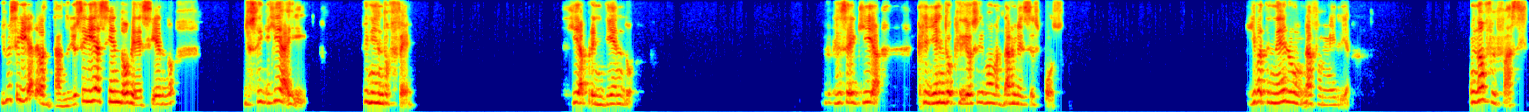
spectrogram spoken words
Y me seguía levantando, yo seguía haciendo, obedeciendo, yo seguía ahí teniendo fe, seguía aprendiendo, porque seguía creyendo que Dios iba a mandarme ese esposo. Iba a tener una familia. No fue fácil.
